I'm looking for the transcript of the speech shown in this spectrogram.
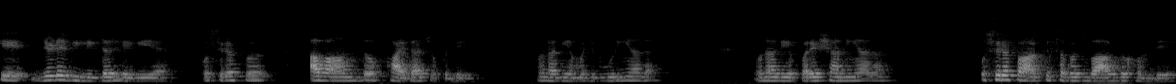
ਕਿ ਜਿਹੜੇ ਵੀ ਲੀਡਰ ਹੈਗੇ ਆ, ਉਹ ਸਿਰਫ ਆਵਾਮ ਤੋਂ ਫਾਇਦਾ ਚੁੱਕਦੇ ਆ। ਉਹਨਾਂ ਦੀਆਂ ਮਜਬੂਰੀਆਂ ਦਾ, ਉਹਨਾਂ ਦੀਆਂ ਪਰੇਸ਼ਾਨੀਆਂ ਦਾ, ਉਹ ਸਿਰਫ ਆ ਕੇ ਸਬਜ਼ ਬਾਗ ਦਿਖਾਉਂਦੇ ਆ।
